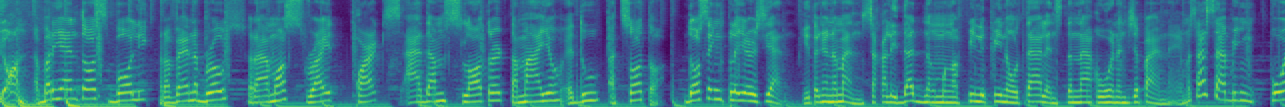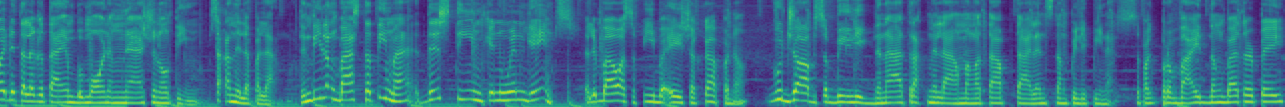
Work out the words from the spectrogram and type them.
Yon, Abarientos, Bolik, Ravenna Bros, Ramos, Wright, Parks, Adams, Slaughter, Tamayo, Edu, at Soto. Dosing players yan. Kita nyo naman, sa kalidad ng mga Filipino talents na nakuha ng Japan, eh, masasabing pwede talaga tayong bumuo ng national team sa kanila pa lang. At hindi lang basta team ha, this team can win games. Halimbawa sa FIBA Asia Cup, ano? Good job sa B-League na na-attract nila ang mga top talents ng Pilipinas sa pag-provide ng better pay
